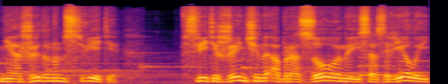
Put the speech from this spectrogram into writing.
неожиданном свете – в свете женщины образованной и созрелой,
